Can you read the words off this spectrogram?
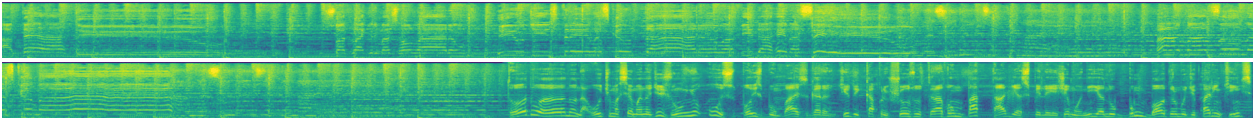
a terra ardeu Suas lágrimas rolaram e o de estrelas cantaram. A vida renasceu. Amazonas é. Amazonas Camaé. Todo ano, na última semana de junho, os bois bumbás garantido e caprichoso travam batalhas pela hegemonia no bumbódromo de Parintins,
